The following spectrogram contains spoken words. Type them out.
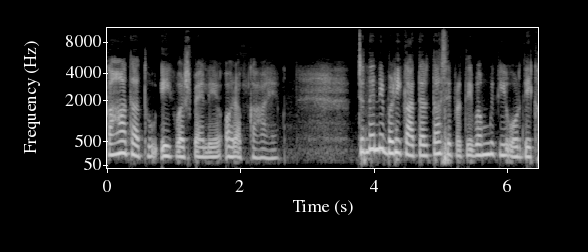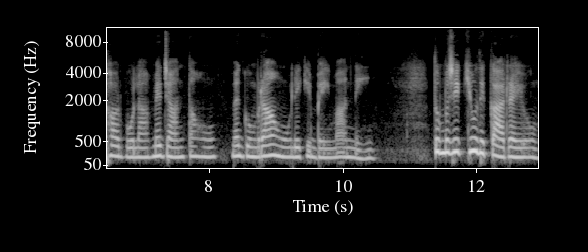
कहाँ था तू एक वर्ष पहले और अब कहाँ है? चंदन ने बड़ी कातरता से प्रतिबिंब की ओर देखा और बोला, मैं जानता हूँ, मैं गुमराह हूँ, लेकिन बेईमान नहीं। तुम मुझे क्यों धिक्कार रहे हो?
